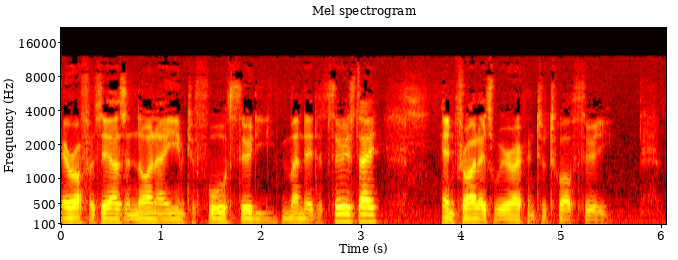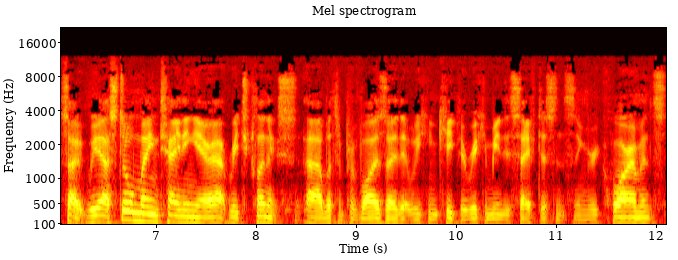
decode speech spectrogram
Our office hours are 9am to 4.30 Monday to Thursday, and Fridays we're open till 12.30. So we are still maintaining our outreach clinics uh, with the proviso that we can keep the recommended safe distancing requirements.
